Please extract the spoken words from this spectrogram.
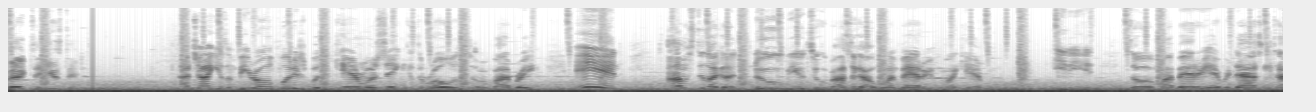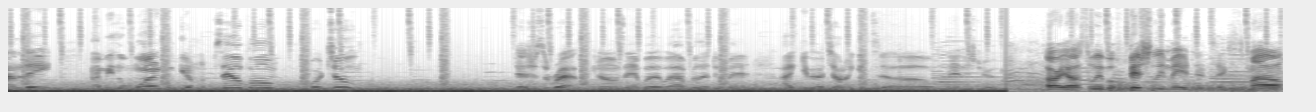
back to Houston. I try to get some B-roll footage, but the camera is shaking because the rolls are vibrating. And I'm still like a noob YouTuber. I still got one battery for my camera. Idiot. So if my battery ever dies sometime today, I'm either one, gonna get on the cell phone, or two, that's just a wrap. You know what I'm saying? But without further ado, man, I give it a y'all I get to the uh. All right, y'all, so we've officially made it to the Texas Mile.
